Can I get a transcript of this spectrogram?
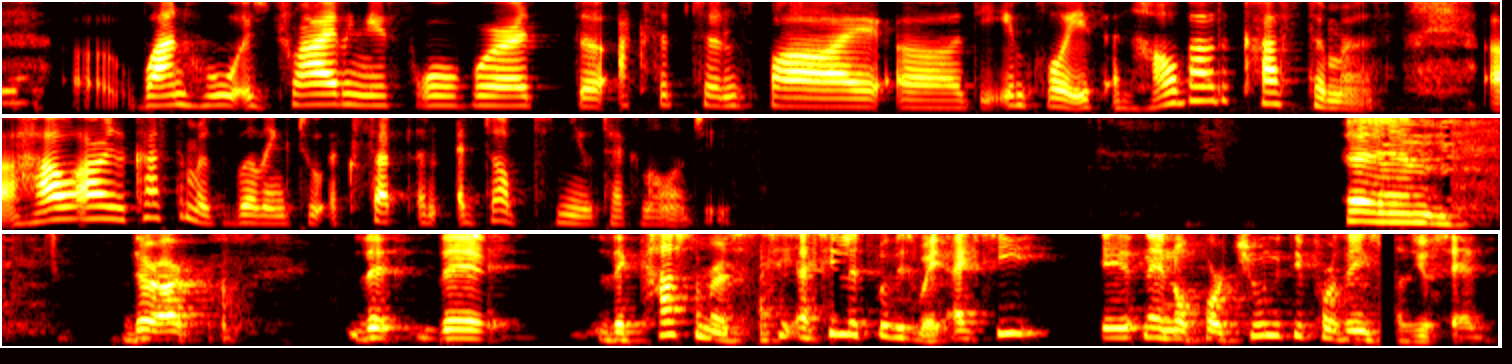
uh, one who is driving it forward, the acceptance by uh, the employees, and how about the customers? Uh, how are the customers willing to accept and adopt new technologies? Um, there are the the the customers. I see. I see. Let's put it this way. I see an opportunity for things, as you said.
